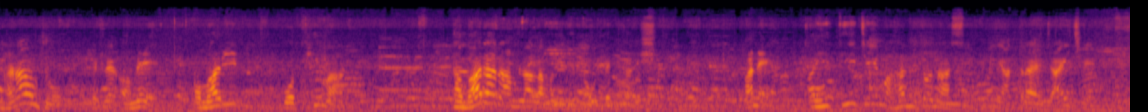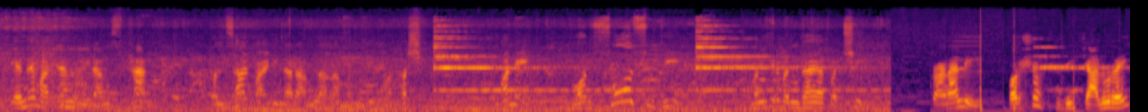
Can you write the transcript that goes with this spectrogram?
જણાવજો, એટલે અમે અમારી પોથીમાં તમારા રામલાલા મંદિરનો ઉલ્લેખ કરીશું. અને અહીંથી જે મહંતો નાસિકની યાત્રાએ જાય છે એને માટેનું વિરામ સ્થાન વલસાડ પાર્ટીના રામલાલા મંદિરમાં હશે. અને વર્ષો સુધી મંદિર બંધાયા પછી પ્રણાલી વર્ષો સુધી ચાલુ રહી.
